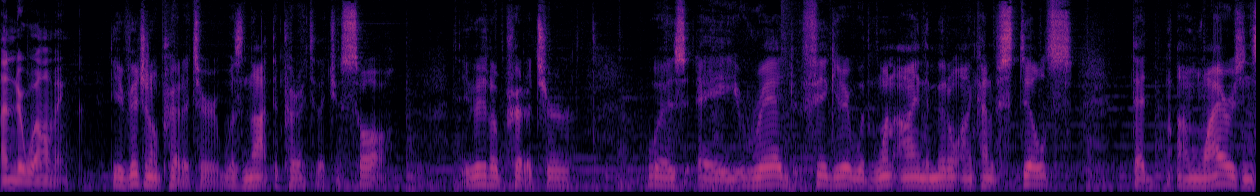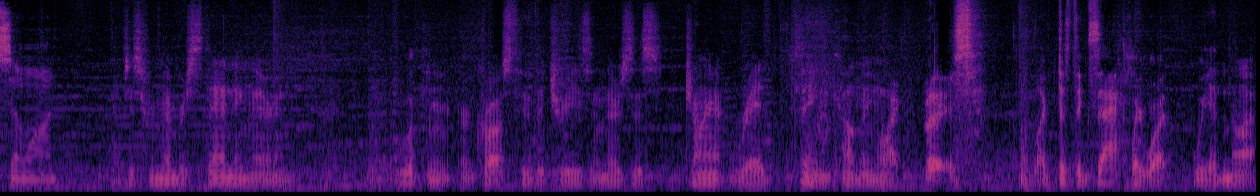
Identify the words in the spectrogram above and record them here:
underwhelming. The original Predator was not the Predator that you saw. The original Predator was a red figure with one eye in the middle on kind of stilts that on wires and so on. I just remember standing there and looking across through the trees, and there's this giant red thing coming like this. Like just exactly what we had not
